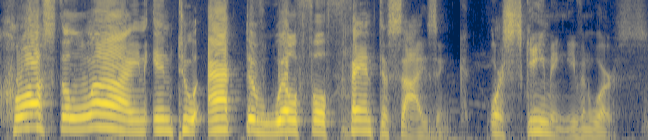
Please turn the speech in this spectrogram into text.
cross the line into active, willful fantasizing or scheming, even worse.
